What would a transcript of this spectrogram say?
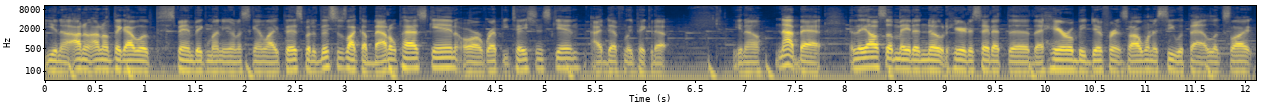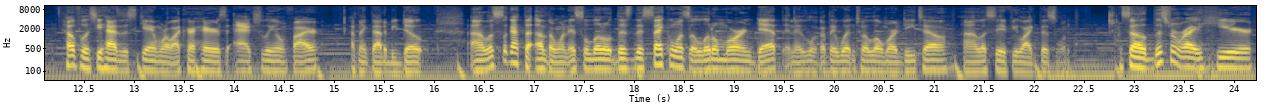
You know, I don't I don't think I would spend big money on a skin like this, but if this is like a battle pass skin or a reputation skin, I definitely pick it up. You know, not bad. And they also made a note here to say that the the hair will be different, so I want to see what that looks like. Hopefully she has a skin where like her hair is actually on fire. I think that'd be dope. Uh, let's look at the other one. It's a little, this the second one's a little more in depth and it look like they went into a little more detail. Uh, let's see if you like this one. So this one right here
